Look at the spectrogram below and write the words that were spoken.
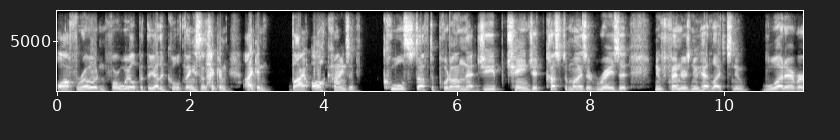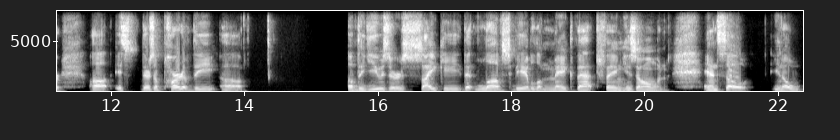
off road and four wheel, but the other cool thing is that I can I can buy all kinds of cool stuff to put on that Jeep, change it, customize it, raise it, new fenders, new headlights, new whatever. Uh, it's there's a part of the uh, of the user's psyche that loves to be able to make that thing his own, and so you know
